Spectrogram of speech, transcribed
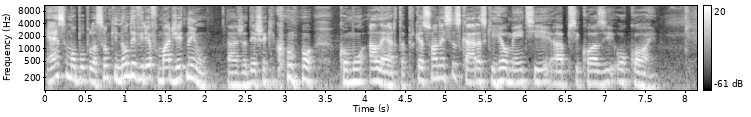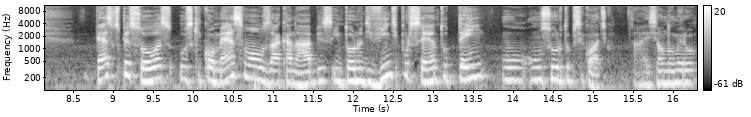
essa é uma população que não deveria fumar de jeito nenhum, tá? Já deixa aqui como, como alerta, porque é só nesses caras que realmente a psicose ocorre. Dessas pessoas, os que começam a usar cannabis, em torno de 20% têm um, um surto psicótico. Tá? Esse é o um número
